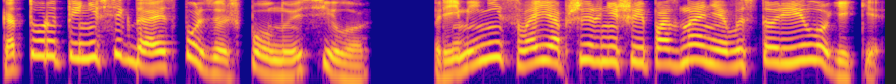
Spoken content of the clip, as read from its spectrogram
который ты не всегда используешь полную силу. Примени свои обширнейшие познания в истории и логике.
